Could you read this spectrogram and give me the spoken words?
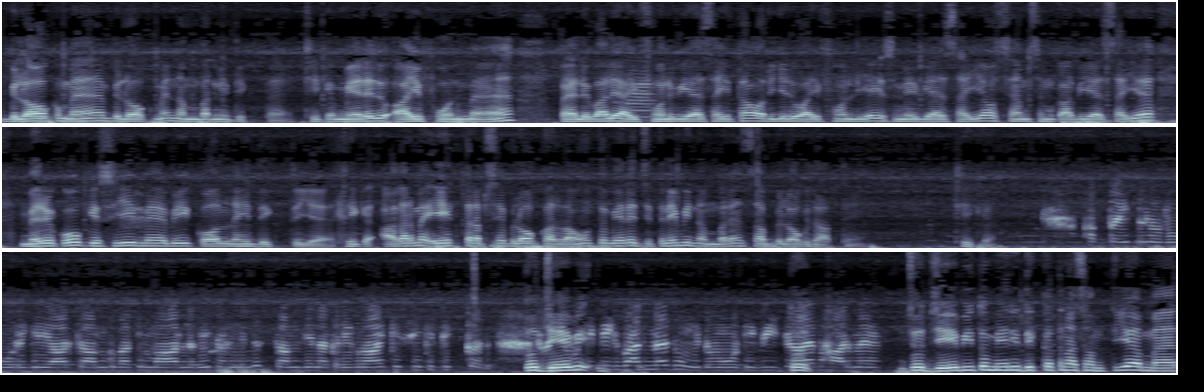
ब्लॉक में ब्लॉक में नंबर नहीं दिखता है ठीक है? मेरे जो आईफोन में है पहले वाले आईफोन भी ऐसा ही था और ये जो आईफोन लिया इसमें भी ऐसा ही है और सैमसंग का भी ऐसा ही है। मेरे को किसी में भी कॉल नहीं दिखती है ठीक है? अगर मैं एक तरफ़ से ब्लॉक कर रहा हूँ तो मेरे जितने भी नंबर हैं सब ब्लॉक जाते हैं ठीक है? अब भाई रो रही है यार शाम को बाकी मार लगे घर में समझे ना करे रहा किसी की दिक्कत। तो जे भी- के मैं दूँगी ओटीपी तो- जाए बाहर में। जो जे भी तो मेरी दिक्कत ना समझती है मैं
